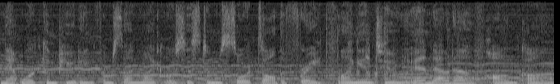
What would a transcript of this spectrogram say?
Network computing from Sun Microsystems sorts all the freight flying into and out of Hong Kong.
